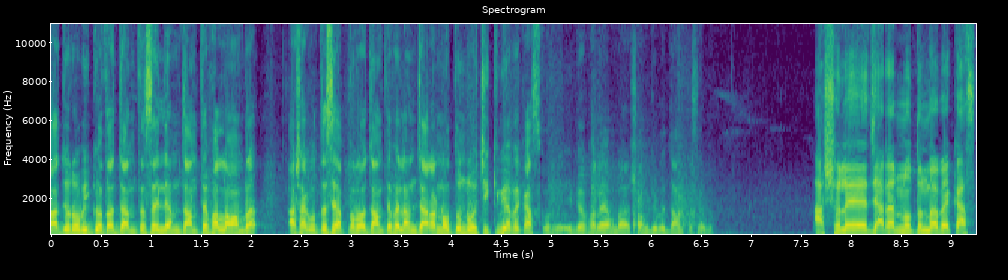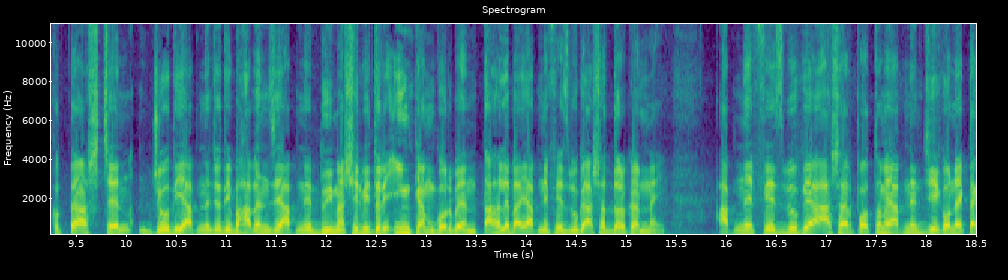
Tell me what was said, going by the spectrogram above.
রাজুর অভিজ্ঞতা জানতে চাইলাম জানতে পারলাম আমরা। আশা করতেছি আপনারাও জানতে পারলাম যারা নতুন রয়েছে কীভাবে কাজ করবে এই ব্যাপারে আমরা সংক্ষেপে জানতে চাইব। আসলে যারা নতুনভাবে কাজ করতে আসছেন, যদি আপনি যদি ভাবেন যে আপনি দুই মাসের ভিতরে ইনকাম করবেন, তাহলে ভাই আপনি ফেসবুকে আসার দরকার নাই। আপনি ফেসবুকে আসার প্রথমে আপনি যে কোনো একটা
